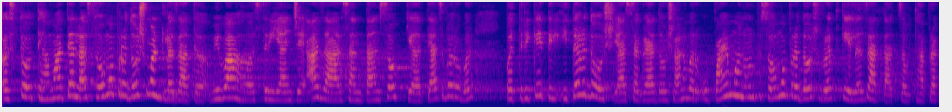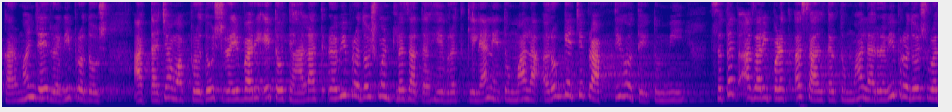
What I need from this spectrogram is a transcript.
असतो तेव्हा त्याला सोमप्रदोष म्हटलं जातं. विवाह स्त्रियांचे आजार संतान सौख्य त्याचबरोबर पत्रिकेतील इतर दोष या सगळ्या दोषांवर उपाय म्हणून सोमप्रदोष व्रत केलं जातात. चौथा प्रकार म्हणजे रवी प्रदोष. आता जेव्हा प्रदोष रविवारी येतो त्याला रवी प्रदोष म्हटलं जातं. हे व्रत केल्याने तुम्हाला आरोग्याची प्राप्ती होते. तुम्ही सतत आजारी पडत असाल तर तुम्हाला रवी प्रदोष व्रत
